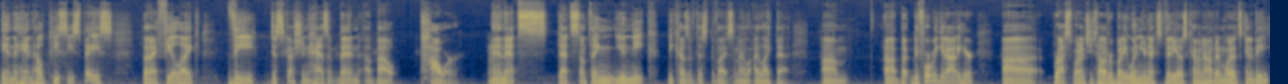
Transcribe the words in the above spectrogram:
in the handheld PC space that I feel like the discussion hasn't been about power, and that's that's something unique because of this device, and I, I like that. Um, uh, but before we get out of here, uh, Russ, why don't you tell everybody when your next video is coming out and what it's going to be?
